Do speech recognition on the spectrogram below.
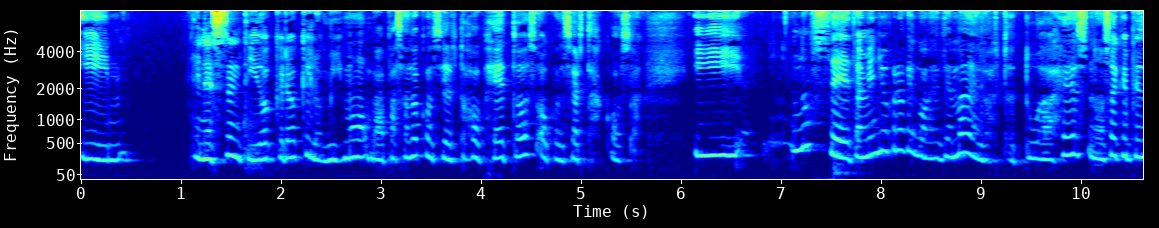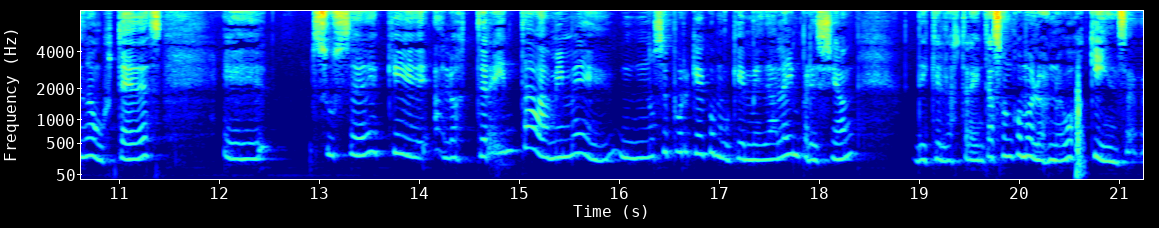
Y en ese sentido, creo que lo mismo va pasando con ciertos objetos o con ciertas cosas. Y no sé, también yo creo que con el tema de los tatuajes, no sé qué piensan ustedes, eh, sucede que a los 30 a mí me, no sé por qué, como que me da la impresión de que los 30 son como los nuevos 15.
